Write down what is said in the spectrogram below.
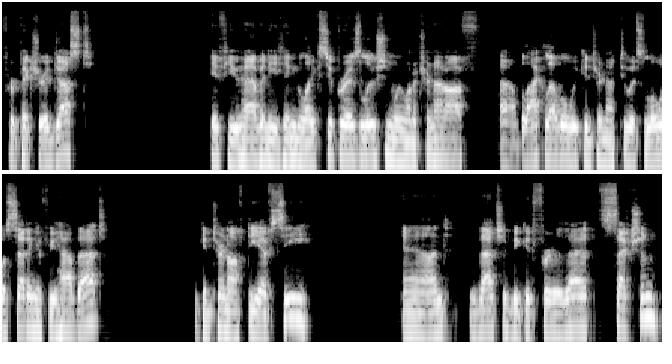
For picture adjust, if you have anything like super resolution, we want to turn that off. Uh, black level, we can turn that to its lowest setting if you have that. We can turn off DFC, and that should be good for that section.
